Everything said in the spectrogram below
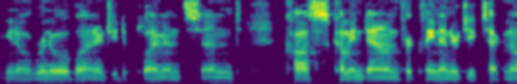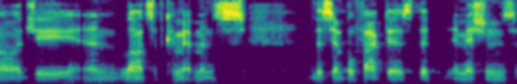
you know renewable energy deployments and costs coming down for clean energy technology and lots of commitments the simple fact is that emissions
